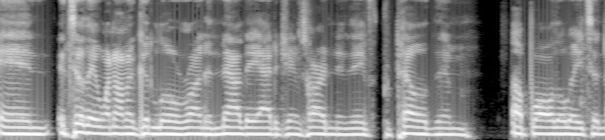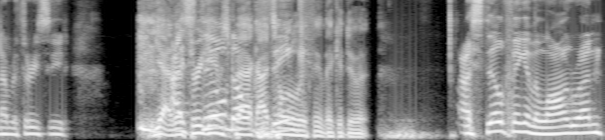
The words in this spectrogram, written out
and until they went on a good little run, and now they added James Harden and they've propelled them up all the way to number three seed. Yeah, I they're three games back. I totally think they could do it. I still think in the long run,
